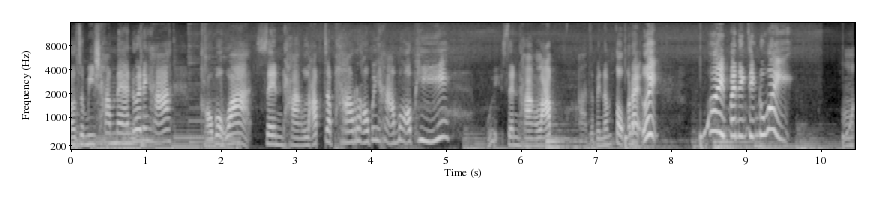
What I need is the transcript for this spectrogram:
เราจะมีชามแมนด้วยนะคะ เขาบอกว่าเส้นทางลับจะพาเราไปหาหมอผีอุ้ยเส้นทางลับอาจจะเป็นน้ำตกก็ได้เอ้ยเฮ้ยเป็นจริง ๆด้วยม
